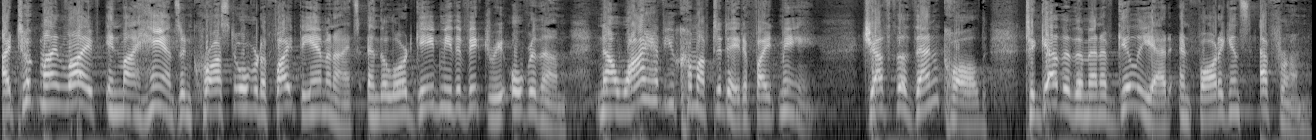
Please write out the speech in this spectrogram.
I took my life in my hands and crossed over to fight the Ammonites, and the Lord gave me the victory over them. Now, why have you come up today to fight me? Jephthah then called together the men of Gilead and fought against Ephraim.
